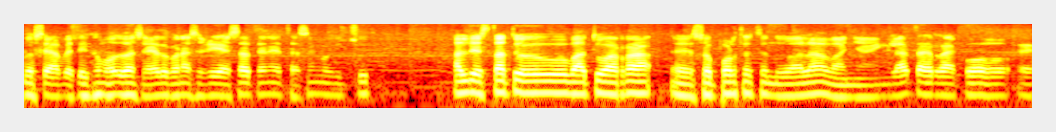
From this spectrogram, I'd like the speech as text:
osea, betiko moduan saiatuko naz egia esaten eta zengo ditut alde estatu batuarra e, soportatzen dudala, baina Inglaterrako e,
